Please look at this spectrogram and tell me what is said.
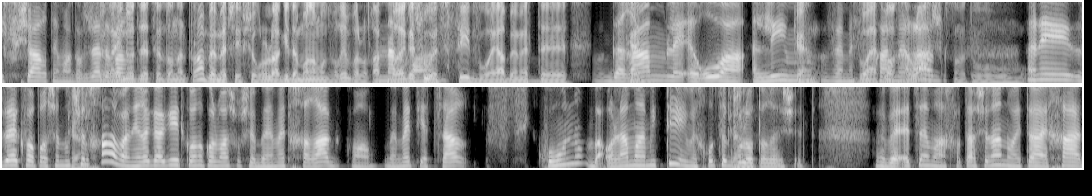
אפשרתם אגב זה הדבר ראינו את זה אצל דונלד טראמפ באמת שאפשרו לו להגיד המון המון דברים אבל רק נכון. ברגע שהוא הפסיד והוא היה באמת אה, גרם לאירוע אלים כן ומסוכן והוא היה כבר מאוד. חלש זאת אומרת הוא אני זה כבר פרשנות כן. שלך אבל אני רגע אגיד קודם כל משהו שבאמת חרג כלומר באמת יצר סיכון בעולם האמיתי מחוץ כן. לגבולות הרשת. ובעצם ההחלטה שלנו הייתה אחד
